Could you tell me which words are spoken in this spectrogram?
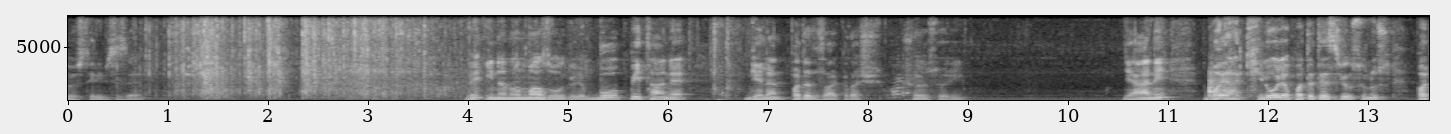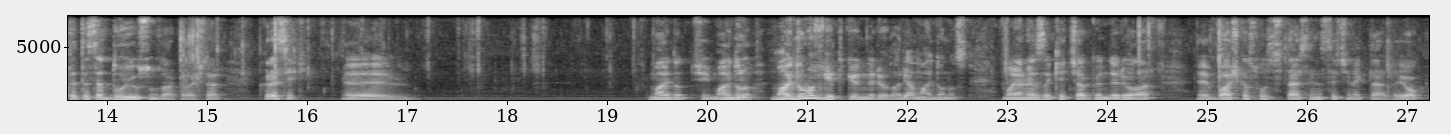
Göstereyim size. Ve inanılmaz dolu geliyor. Bu bir tane gelen patates arkadaş. Şöyle söyleyeyim. Yani bayağı kiloyla patates yiyorsunuz. Patatese doyuyorsunuz arkadaşlar. Klasik e, maydanoz, şey, maydanoz, maydanoz get gönderiyorlar ya maydanoz. Mayonezle ketçap gönderiyorlar. E, başka sos isterseniz seçenekler de yok.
